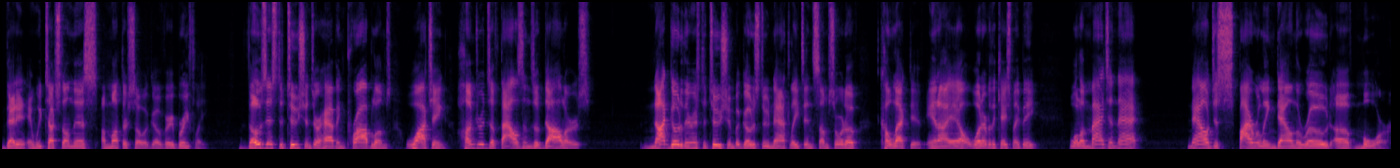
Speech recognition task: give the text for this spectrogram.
that, it, and we touched on this a month or so ago very briefly, those institutions are having problems watching hundreds of thousands of dollars not go to their institution, but go to student athletes in some sort of collective, NIL, whatever the case may be. Well, imagine that now just spiraling down the road of more.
